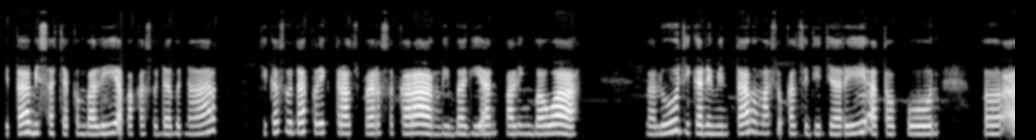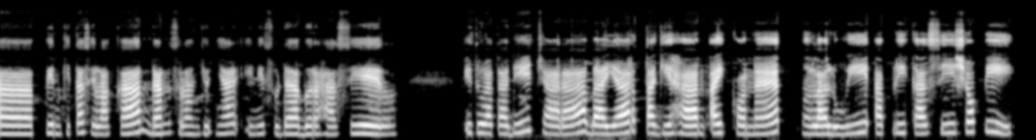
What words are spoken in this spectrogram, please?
Kita bisa cek kembali apakah sudah benar. Jika sudah, klik transfer sekarang di bagian paling bawah. Lalu jika diminta memasukkan sidik jari ataupun uh, uh, PIN kita silakan dan selanjutnya ini sudah berhasil. Itulah tadi cara bayar tagihan iConnect melalui aplikasi Shopee.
